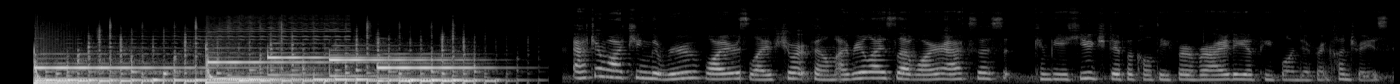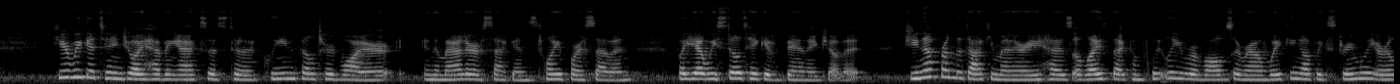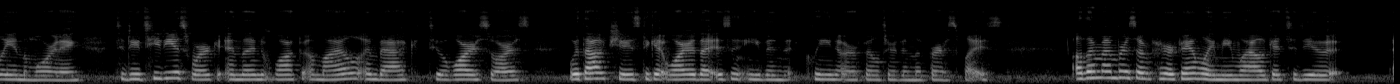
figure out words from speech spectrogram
After watching the Rue Water's Life short film, I realized that water access can be a huge difficulty for a variety of people in different countries. Here we get to enjoy having access to clean filtered water in a matter of seconds, 24 7, but yet we still take advantage of it. Gina from the documentary has a life that completely revolves around waking up extremely early in the morning to do tedious work and then walk a mile and back to a water source without shoes to get water that isn't even clean or filtered in the first place. Other members of her family, meanwhile, get to do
